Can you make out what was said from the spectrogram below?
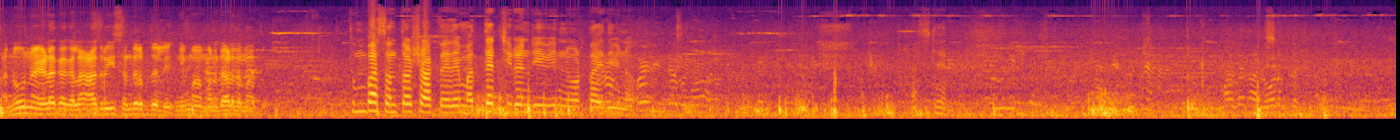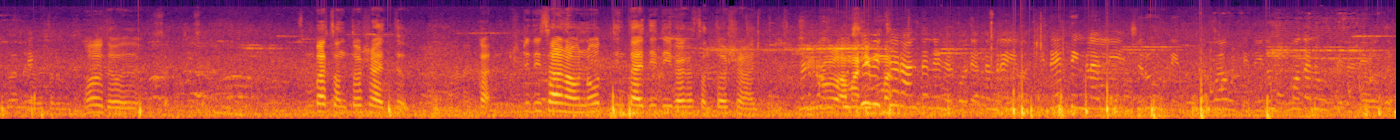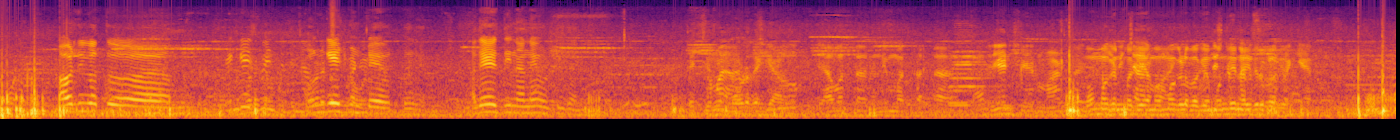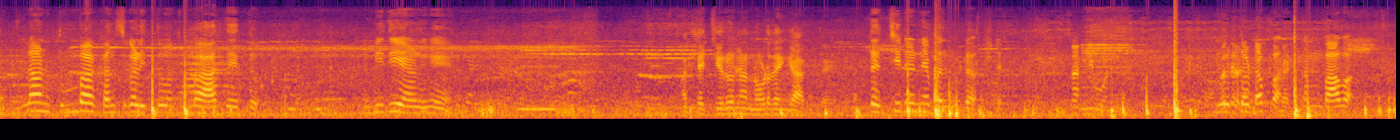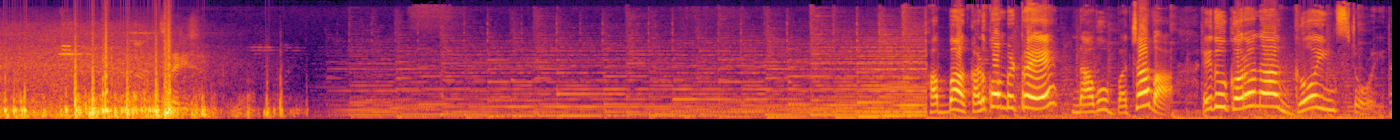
ಅನ್ನೋನ್ನ ಹೇಳೋಕ್ಕಾಗಲ್ಲ, ಆದರೂ ಈ ಸಂದರ್ಭದಲ್ಲಿ ನಿಮ್ಮ ಮನದಾಳದ ಮಾತು. ತುಂಬ ಸಂತೋಷ ಆಗ್ತಾ ಇದೆ. ಮತ್ತೆ ಚಿರಂಜೀವಿ ನೋಡ್ತಾ ಇದ್ದೀವಿ ನಾವು. ಅಷ್ಟೇ. ಹೌದೌದು. ತುಂಬ ಸಂತೋಷ ಆಯಿತು. ಕ ಇಷ್ಟು ದಿವಸ ನಾವು ನೋವು ತಿಂತಾ ಇದ್ದಿದ್ದು ಇವಾಗ ಸಂತೋಷ ಆಯಿತು. ಎಂಗೇಜ್ಮೆಂಟ್ ದಿನ. ಎಂಗೇಜ್ಮೆಂಟ್ ಡೇ ಇರುತ್ತೆ. ಅದೇ ದಿನನೇ ಹುಟ್ಟಿದ್ದಾನೆ. ಯಾವತ್ತಾದ್ರೂ ನಿಮ್ಮ ಏನು ಶೇರ್ ಮಾಡ್ತಾರೆ ಮೊಮ್ಮಗನ ಬಗ್ಗೆ ಮೊಮ್ಮಗಳ ಬಗ್ಗೆ ಮುಂದಿನ ಇದ್ರ ಬಗ್ಗೆ. ಎಲ್ಲ ಅವನು ತುಂಬ ಕನಸುಗಳಿತ್ತು ತುಂಬ ಆಸೆ ಇತ್ತು. ಬಿದಿ ಅವನಿಗೆ. ಮತ್ತೆ ಚಿರುನ ನೋಡ್ದಂಗೆ ಆಗ್ತದೆ ಮತ್ತೆ ಚಿರನೇ ಬಂದ್ಬಿಟ್ಟು ಅಷ್ಟೇ. ಸರ್ ನೀವು ಒಂದು ಇವ್ರು ದೊಡ್ಡಪ್ಪ ನಮ್ಮ ಭಾವ. ಹಬ್ಬ ಕಳ್ಕೊಂಡ್ಬಿಟ್ರೆ ನಾವು ಬಚಾವ. ಇದು ಕೊರೋನಾ ಗೋಯಿಂಗ್ ಸ್ಟೋರಿ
